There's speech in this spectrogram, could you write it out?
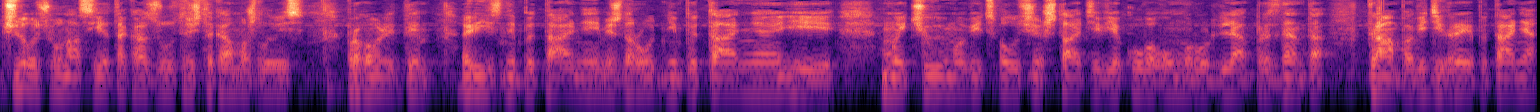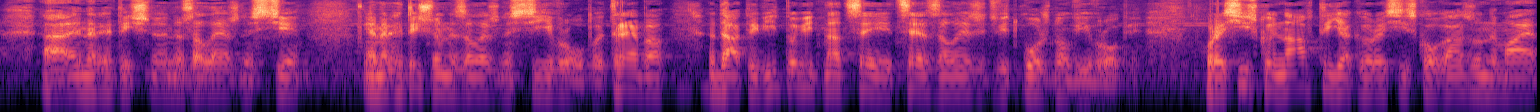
чудово, що у нас є така зустріч, така можливість проговорити різні питання, міжнародні питання. І ми чуємо від Сполучених Штатів, яку вагому роль для президента Трампа відіграє питання енергетичної незалежності, енергетичної незалежності Європи. Треба дати відповідь на це, і це залежить від кожного в Європі. У російської нафти, як і у російського газу, немає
